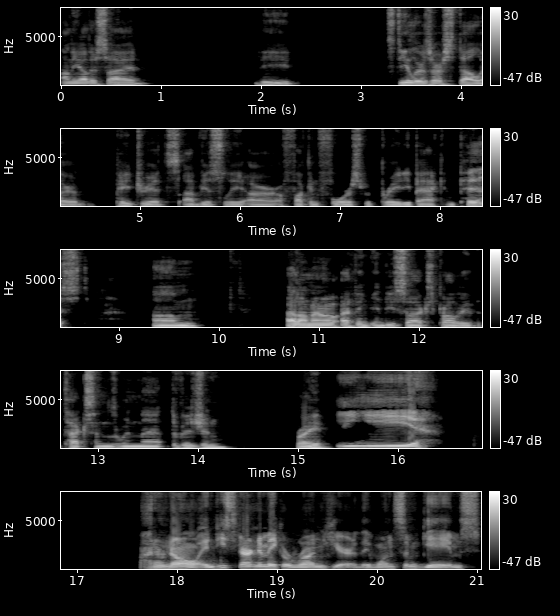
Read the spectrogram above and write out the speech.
on the other side, the Steelers are stellar. Patriots obviously are a fucking force with Brady back and pissed. Um, I don't know. I think Indy sucks. Probably the Texans win that division, right? Yeah. I don't know. Indy's starting to make a run here. They've won some games,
